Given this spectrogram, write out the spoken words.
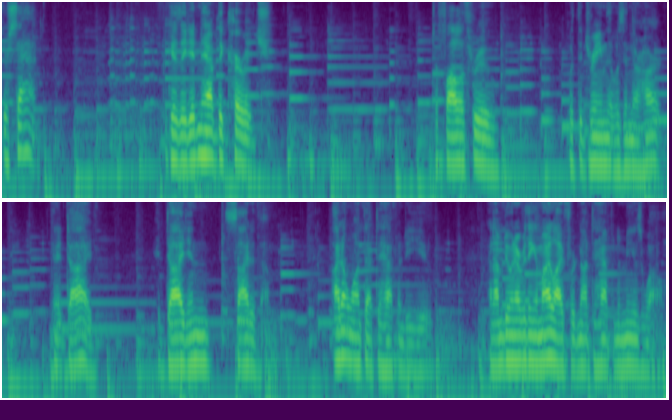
they're sad because they didn't have the courage to follow through with the dream that was in their heart. And it died. It died inside of them. I don't want that to happen to you. And I'm doing everything in my life for it not to happen to me as well.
